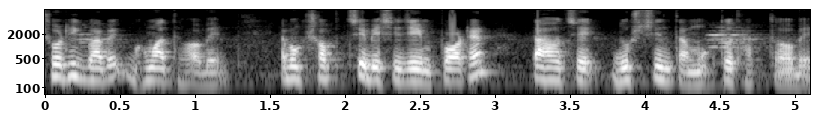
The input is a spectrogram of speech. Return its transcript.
সঠিকভাবে ঘুমাতে হবে এবং সবচেয়ে বেশি যে ইম্পর্ট্যান্ট তা হচ্ছে দুশ্চিন্তা মুক্ত থাকতে হবে।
